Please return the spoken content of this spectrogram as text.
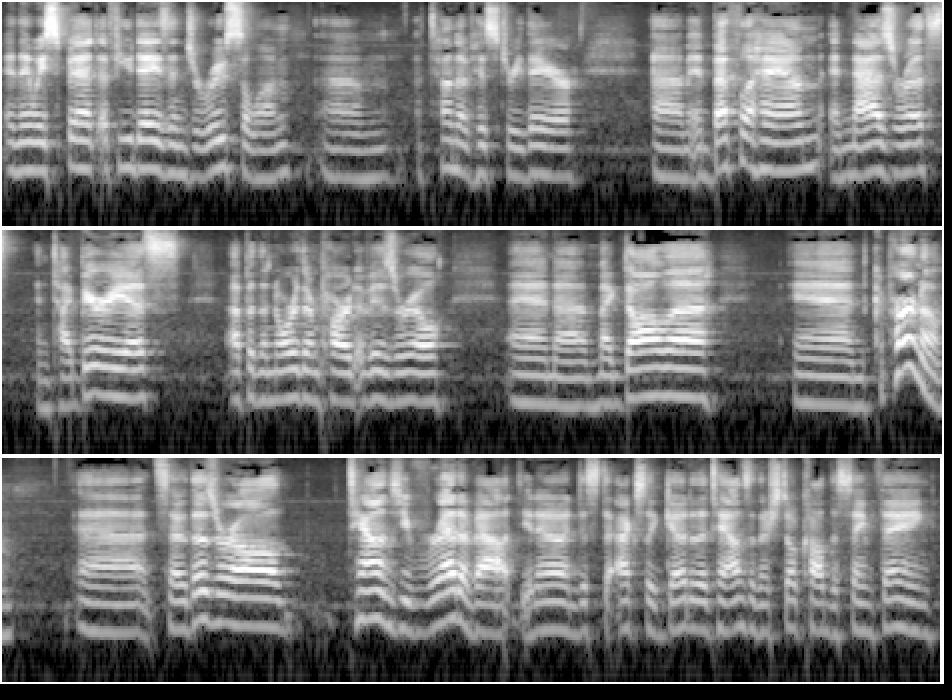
and then we spent a few days in Jerusalem. Um, a ton of history there, um, in Bethlehem and Nazareth and Tiberias, up in the northern part of Israel, and uh, Magdala and Capernaum. Uh, so those are all towns you've read about, you know, and just to actually go to the towns and they're still called the same thing.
